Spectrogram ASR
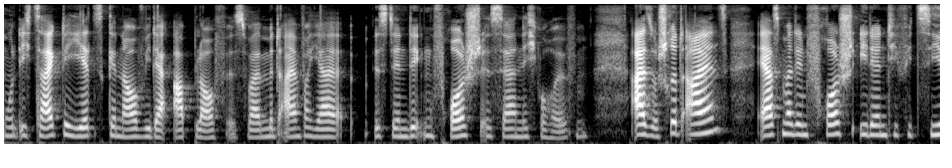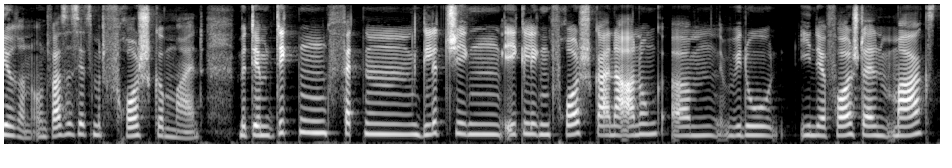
Und ich zeige dir jetzt genau, wie der Ablauf ist, weil mit einfach ja ist den dicken Frosch ist ja nicht geholfen. Also Schritt 1, erstmal den Frosch identifizieren. Und was ist jetzt mit Frosch gemeint? Mit dem dicken, fetten, glitschigen, ekligen Frosch, keine Ahnung, ähm, wie du ihn dir vorstellen magst.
